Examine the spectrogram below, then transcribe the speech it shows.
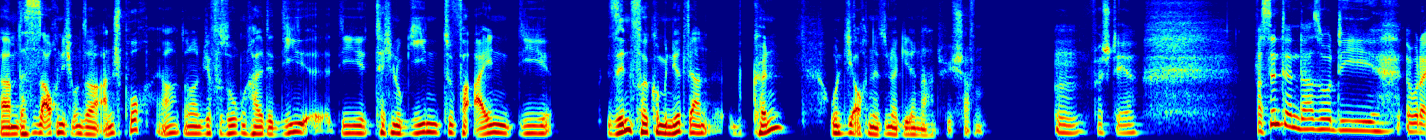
Ähm, das ist auch nicht unser Anspruch, ja, sondern wir versuchen halt die, die Technologien zu vereinen, die sinnvoll kombiniert werden können und die auch eine Synergie danach natürlich schaffen. Mhm, verstehe. Was sind denn da so die, oder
